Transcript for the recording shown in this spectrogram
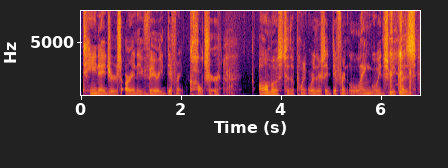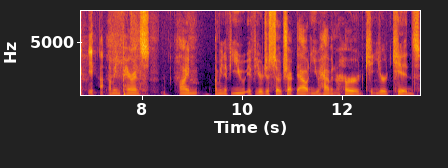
teenagers are in a very different culture. Almost to the point where there's a different language because yeah. I mean, parents, I'm. I mean, if you if you're just so checked out, you haven't heard ki- your kids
